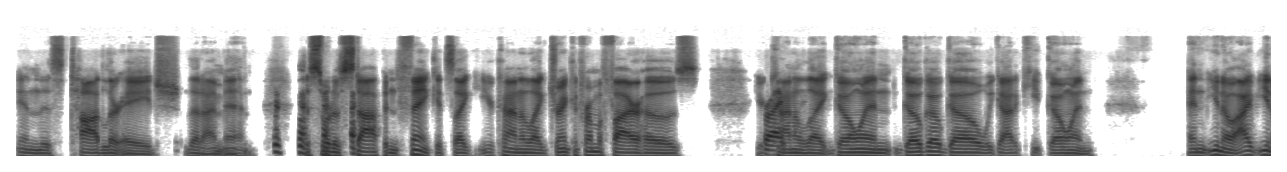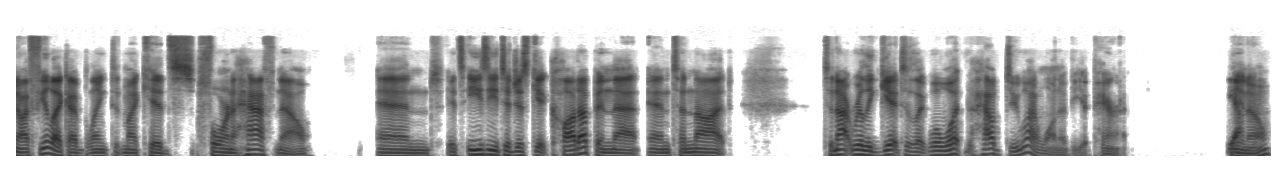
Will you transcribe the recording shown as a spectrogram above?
in this toddler age that I'm in to sort of stop and think. It's like you're kind of like drinking from a fire hose. You're right. kind of like going, go, go, go. We got to keep going. And you know, I you know, I feel like I blinked at my kids four and a half now. And it's easy to just get caught up in that and to not to not really get to like, well, what how do I want to be a parent? Yeah. You know?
